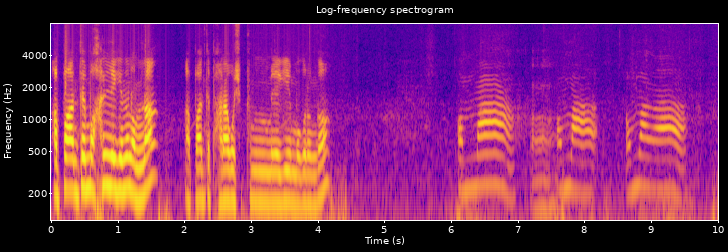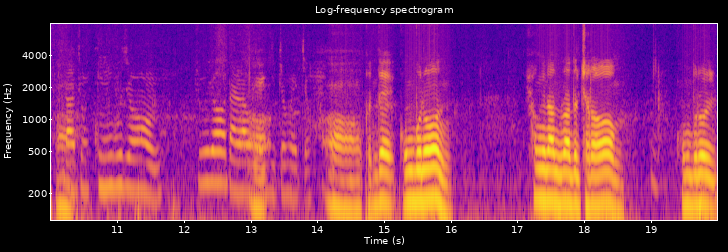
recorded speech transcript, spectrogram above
아빠한테 뭐 할 얘기는 없나? 아빠한테 바라고 싶은 얘기 뭐 그런 거? 엄마, 어, 엄마, 엄마가 어. 나좀 공부 좀 줄여달라고 어. 얘기 좀 해줘. 어, 근데 공부는 형이나 누나들처럼 공부를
